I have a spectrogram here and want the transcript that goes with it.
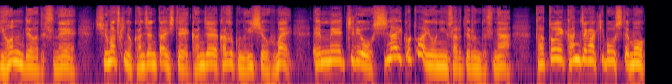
日本ではですね、終末期の患者に対して患者や家族の意思を踏まえ、延命治療をしないことは容認されてるんですが、たとえ患者が希望しても、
